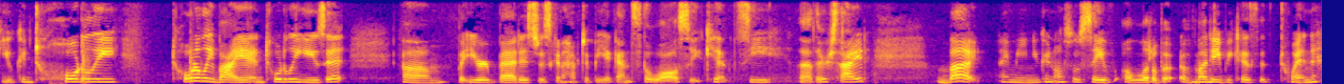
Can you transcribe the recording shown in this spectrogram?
you can totally totally buy it and totally use it. Um, but your bed is just going to have to be against the wall so you can't see the other side. But, I mean, you can also save a little bit of money because the twin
